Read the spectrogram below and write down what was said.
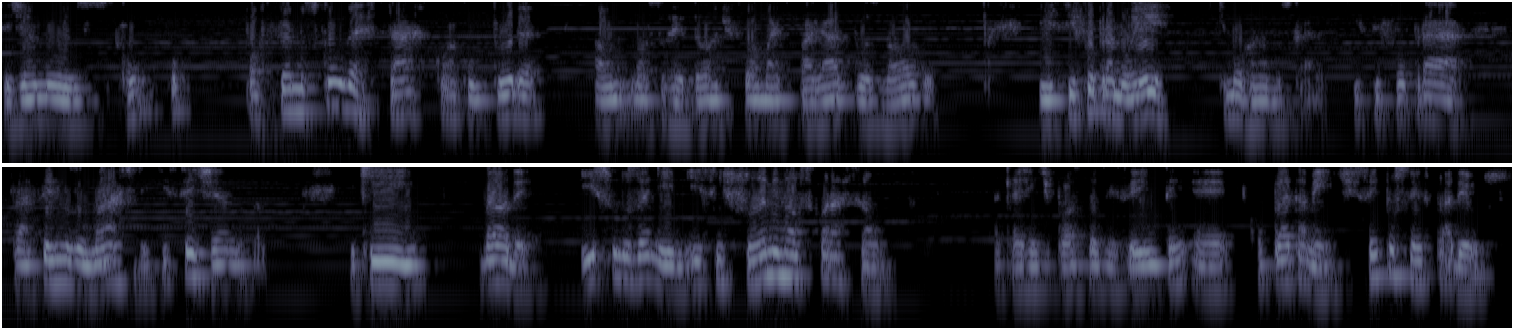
sejamos possamos conversar com a cultura ao nosso redor de forma a espalhar as boas novas. E se for para morrer, que morramos, cara. E se for para sermos um mártir, que sejamos. Ó. E que, brother, isso nos anime, isso inflame nosso coração, para que a gente possa viver é, completamente, 100% para Deus.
